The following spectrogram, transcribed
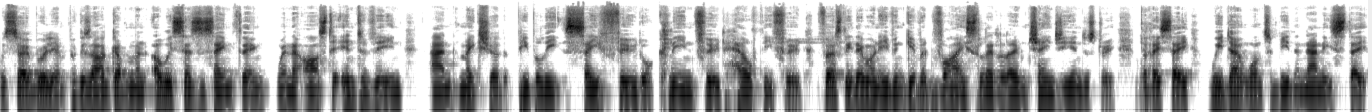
was so brilliant because our government always says the same thing when they're asked to intervene and make sure that people eat safe food or clean food, healthy food. Firstly, they won't even give advice, let alone change the industry. Yeah. But they say, we don't want to be the nanny state.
